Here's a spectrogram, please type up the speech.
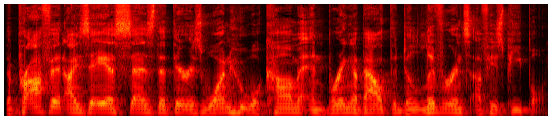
The prophet Isaiah says that there is one who will come and bring about the deliverance of his people.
